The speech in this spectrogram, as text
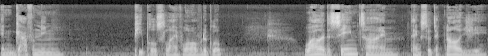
in governing people's life all over the globe while at the same time, thanks to technology,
